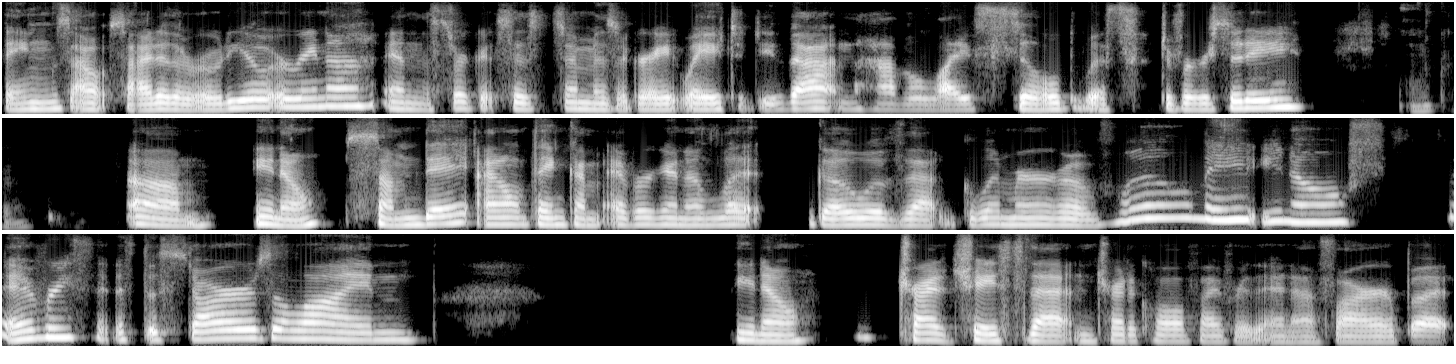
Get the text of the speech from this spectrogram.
things outside of the rodeo arena, and the circuit system is a great way to do that and have a life filled with diversity. Okay um, you know, someday I don't think I'm ever going to let go of that glimmer of, well, maybe, you know, everything, if the stars align, you know, try to chase that and try to qualify for the NFR. But,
